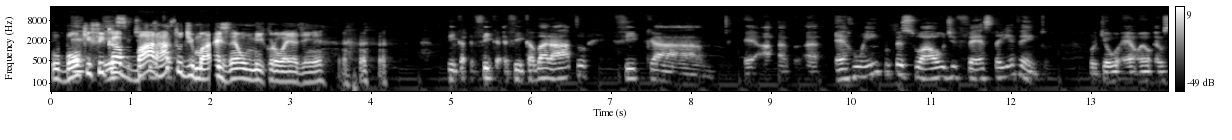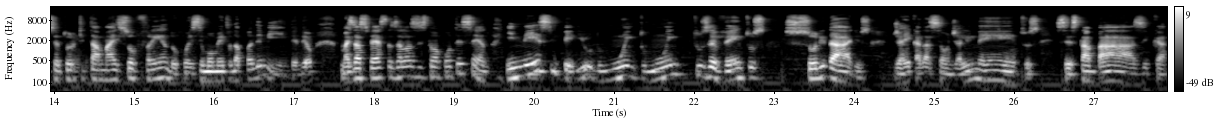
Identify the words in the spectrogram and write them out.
O bom é que fica tipo barato de... demais, né? Um micro-wedding, né? fica, fica, fica barato, fica. É, é ruim pro pessoal de festa e evento porque é, é, é o setor que está mais sofrendo com esse momento da pandemia, entendeu? Mas as festas elas estão acontecendo e nesse período muito, muitos eventos solidários de arrecadação de alimentos, cesta básica,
